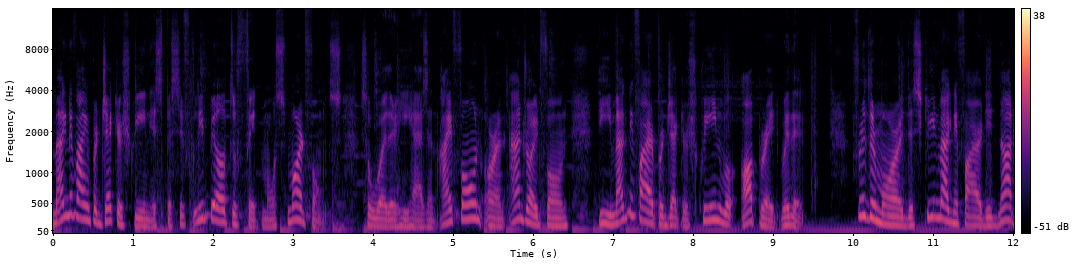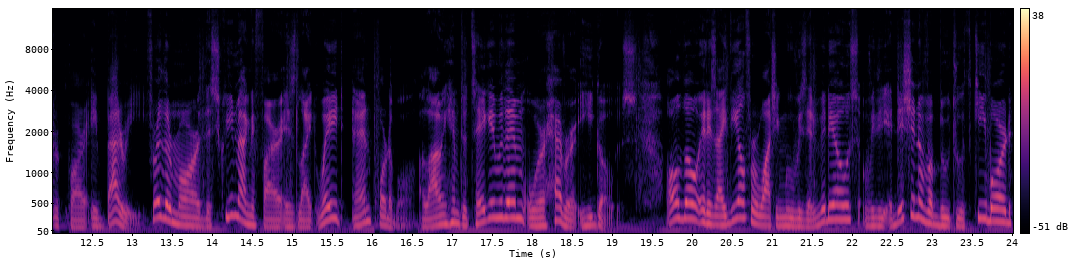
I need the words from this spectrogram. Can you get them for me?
magnifying projector screen is specifically built to fit most smartphones, so whether he has an iPhone or an Android phone, the magnifier projector screen will operate with it. Furthermore, the screen magnifier did not require a battery. Furthermore, the screen magnifier is lightweight and portable, allowing him to take it with him wherever he goes. Although it is ideal for watching movies and videos, with the addition of a Bluetooth keyboard,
